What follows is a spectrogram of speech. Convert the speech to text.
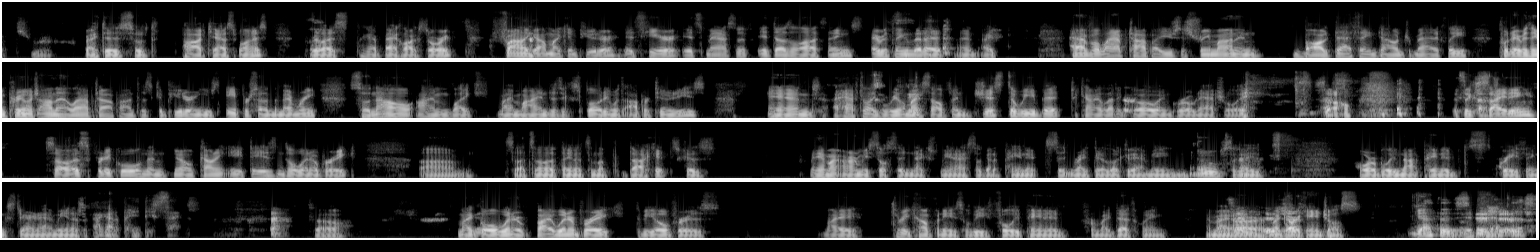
back to so podcast wise, realized I got backlog story. I finally got my computer. It's here. It's massive. It does a lot of things. Everything that I and I have a laptop I used to stream on and bogged that thing down dramatically. Put everything pretty much on that laptop onto this computer and used eight percent of the memory. So now I'm like my mind is exploding with opportunities and I have to like reel myself in just a wee bit to kind of let it go and grow naturally. so it's exciting. So it's pretty cool. And then, you know, counting eight days until winter break. Um, so that's another thing that's on the docket because man, my army's still sitting next to me and I still got to paint it sitting right there looking at me. And just looking at these horribly not painted gray things staring at me. And I was like, I got to paint these things. so my goal winter by winter break to be over is my three companies will be fully painted for my Deathwing and my That's uh, my. Dark Angels. you got this. It- You got this.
